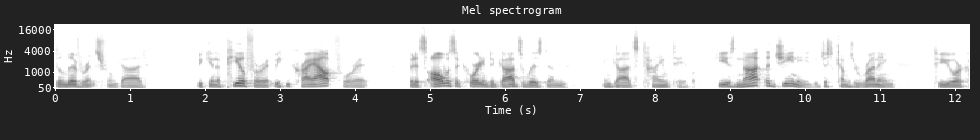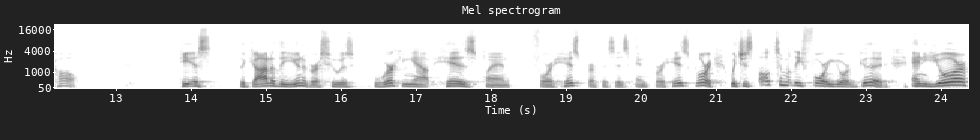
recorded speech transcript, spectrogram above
deliverance from God. We can appeal for it, we can cry out for it, but it's always according to God's wisdom and God's timetable. He is not a genie that just comes running to your call. He is the God of the universe who is working out his plan for his purposes and for his glory, which is ultimately for your good and your,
